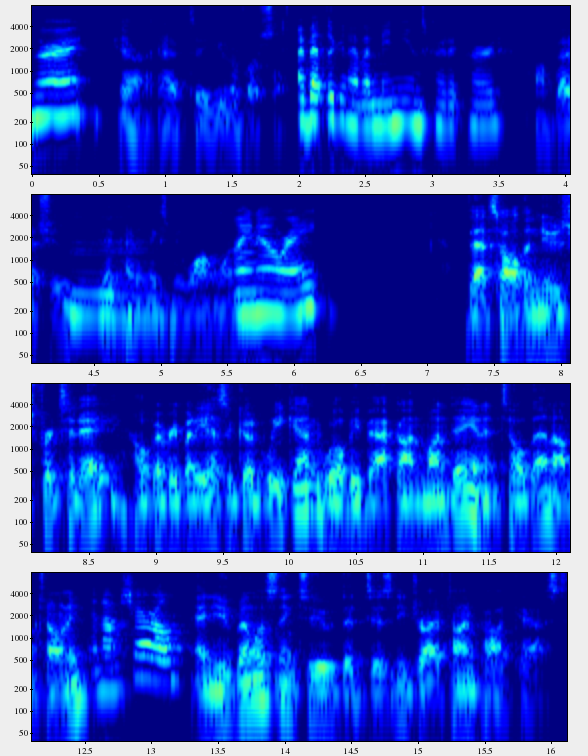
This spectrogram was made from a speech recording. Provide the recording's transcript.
All right. Yeah, at uh, Universal. I bet they're gonna have a Minions credit card. I'll bet you mm. that kind of makes me want one. I know, right? That's all the news for today. Hope everybody has a good weekend. We'll be back on Monday. And until then, I'm Tony. And I'm Cheryl. And you've been listening to the Disney Drive Time Podcast.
